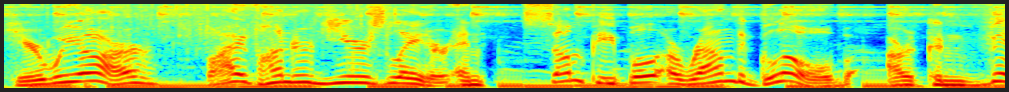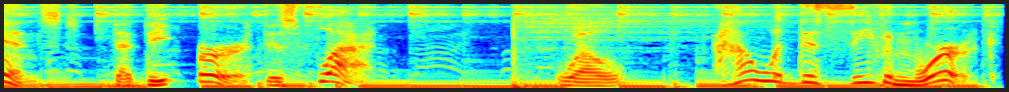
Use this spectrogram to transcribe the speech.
here we are, 500 years later, and some people around the globe are convinced that the Earth is flat. Well, how would this even work?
